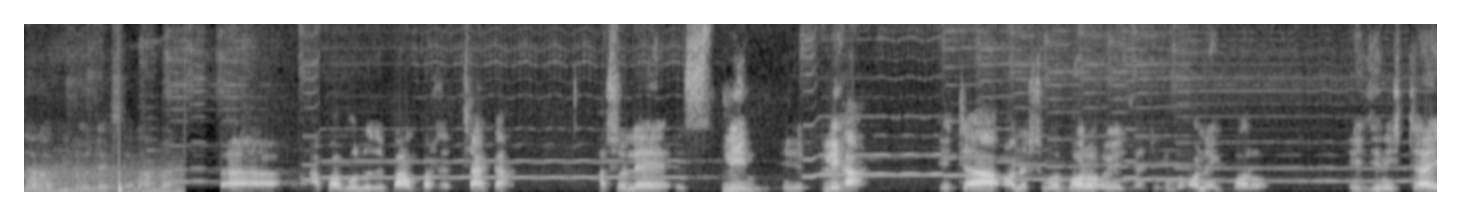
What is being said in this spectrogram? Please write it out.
যারা ভিডিও দেখছেন, আমরা আপা বলো যে বাম পাশের চাকা। আসলে স্প্লিন প্লিহা, এটা অনেক সময় বড় হয়ে যায়, এটা কিন্তু অনেক বড়। এই জিনিসটাই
